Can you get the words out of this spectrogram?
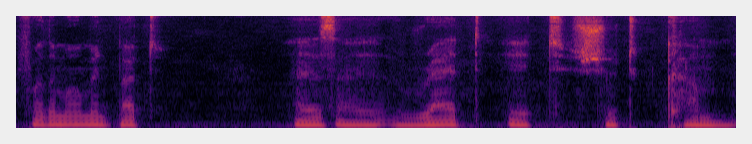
for the moment, but as I read it should come.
